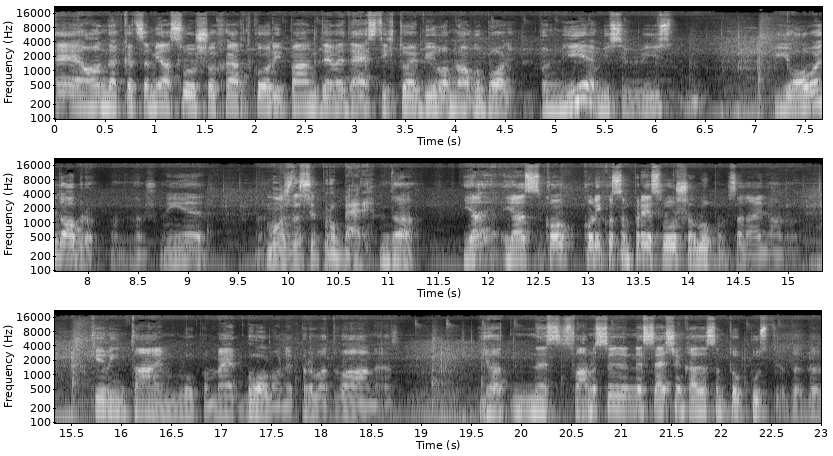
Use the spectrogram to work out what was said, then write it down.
E, onda kad sam ja slušao hardcore i punk 90-ih, to je bilo mnogo bolje. Pa nije, mislim, i, i ovo je dobro. Znaš, nije, Možda se probere. da. Ja, ja s- kol, koliko sam pre slušao, lupam sad, ajde, ono, Killing Time, lupam, Mad Ball, one prva dva, ne znam. Ja ne, stvarno se ne sećam kada sam to pustio, da, da,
